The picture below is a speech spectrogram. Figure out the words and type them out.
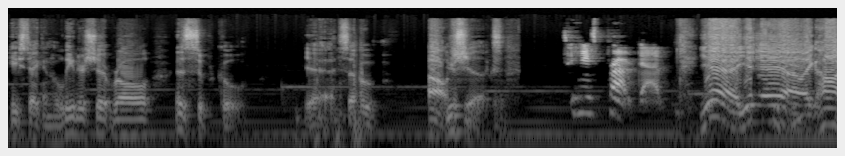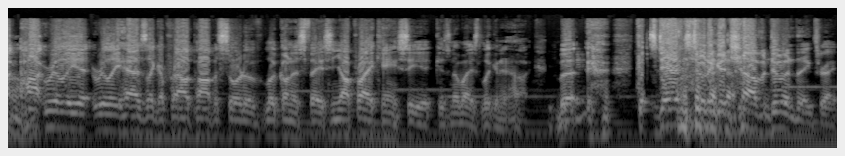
He's taking a leadership role. This is super cool. Yeah. So, oh You're- shucks. He's proud dad. Yeah, yeah, yeah. Like Hawk, Oh. Hawk really, really has like a proud papa sort of look on his face, and y'all probably can't see it because nobody's looking at Hawk. But mm-hmm. because Darren's doing a good job of doing things right.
